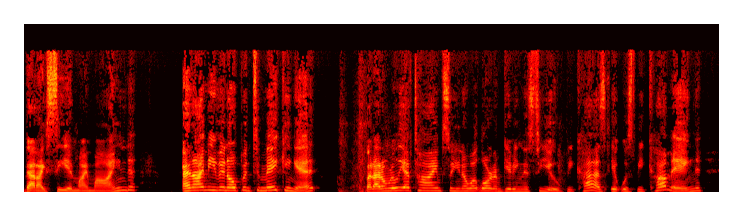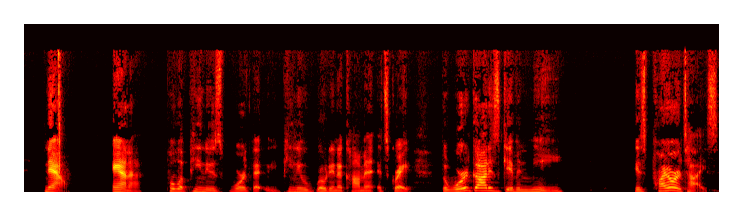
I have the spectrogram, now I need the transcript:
that I see in my mind. And I'm even open to making it, but I don't really have time. So, you know what, Lord, I'm giving this to you because it was becoming. Now, Anna, pull up P News word that P New wrote in a comment. It's great. The word God has given me is prioritize.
